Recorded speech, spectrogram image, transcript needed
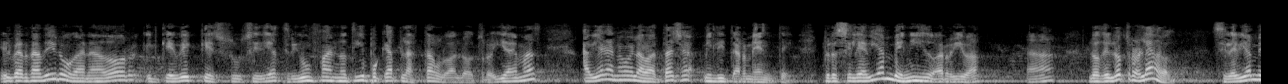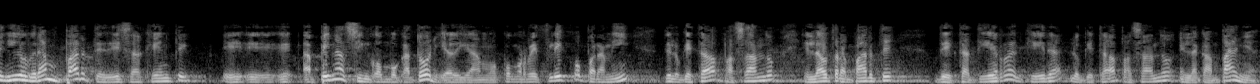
El verdadero ganador, el que ve que sus ideas triunfan, no tiene por qué aplastarlo al otro. Y además, había ganado la batalla militarmente, pero se le habían venido arriba ¿ah? los del otro lado. Se le habían venido gran parte de esa gente eh, eh, eh, apenas sin convocatoria, digamos, como reflejo para mí de lo que estaba pasando en la otra parte de esta tierra, que era lo que estaba pasando en la campaña.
